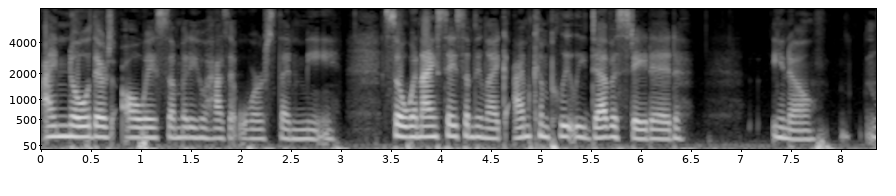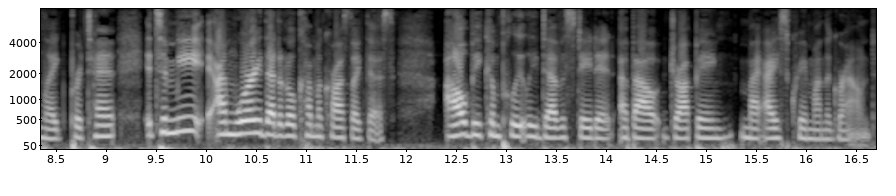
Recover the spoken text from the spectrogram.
I know there's always somebody who has it worse than me. So when I say something like, I'm completely devastated, you know, like pretend, it, to me, I'm worried that it'll come across like this I'll be completely devastated about dropping my ice cream on the ground.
